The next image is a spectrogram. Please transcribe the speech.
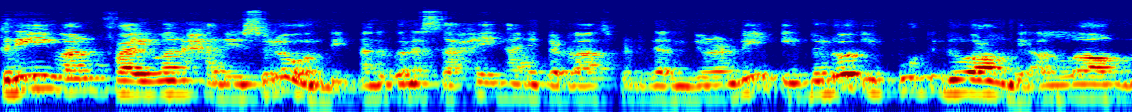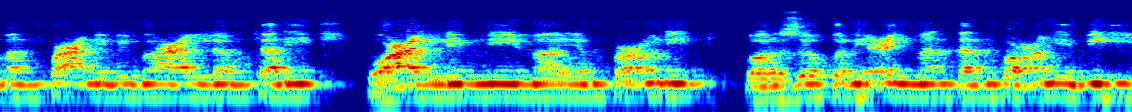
త్రీ వన్ ఫైవ్ వన్ హదీసులో ఉంది. అందుకనే సహీహ్ అని ఇక్కడ రాసి పెట్టారు చూడండి ఇందులో ఈ పూర్తి దువా ఉంది. అల్లాహు మన్ఫఅని బిమా అల్లంతని వఅల్లిమ్ని మా యంఫఉని వర్జుక్ని ఇల్మన్ బిహి.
